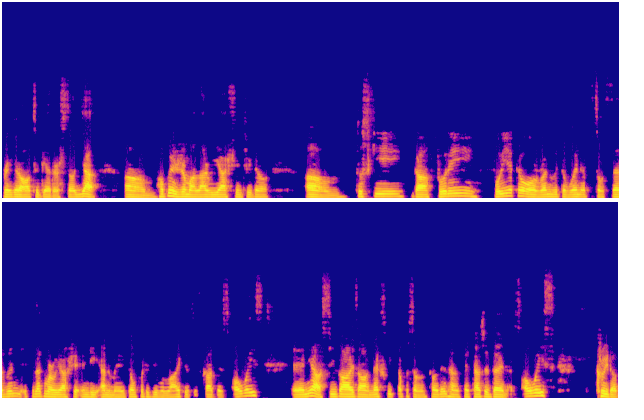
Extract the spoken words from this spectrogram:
bring it all together. So yeah, um, hope you enjoyed my live reaction to the um Tsuki ga Furi Furieto or Run with the Wind episode 7. If you like my reaction in the anime, don't forget to like and subscribe as always. And yeah, see you guys on next week's episode. Until then, have a fantastic day. And as always, Creed up.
